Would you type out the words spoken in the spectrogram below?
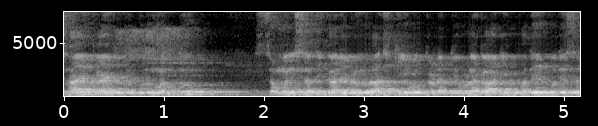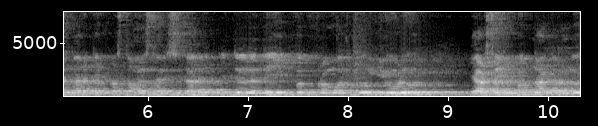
ಸಹಾಯಕ ಆಯುಕ್ತರು ಮತ್ತು ಸಂಬಂಧಿಸಿದ ಅಧಿಕಾರಿಗಳು ರಾಜಕೀಯ ಒತ್ತಡಕ್ಕೆ ಒಳಗಾಗಿ ಪದೇ ಪದೇ ಸರ್ಕಾರಕ್ಕೆ ಪ್ರಸ್ತಾವನೆ ಸಲ್ಲಿಸಿದ್ದಾರೆ. ಇದರಲ್ಲಿ ಇಪ್ಪತ್ತೊಂಬತ್ತು, ಏಳು, ಎರಡು ಸಾವಿರದ ಇಪ್ಪತ್ನಾಲ್ಕರಂದು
